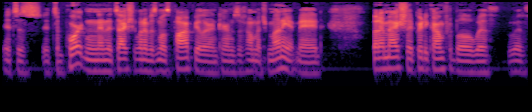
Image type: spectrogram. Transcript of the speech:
it's as, it's important, and it's actually one of his most popular in terms of how much money it made. But I'm actually pretty comfortable with with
